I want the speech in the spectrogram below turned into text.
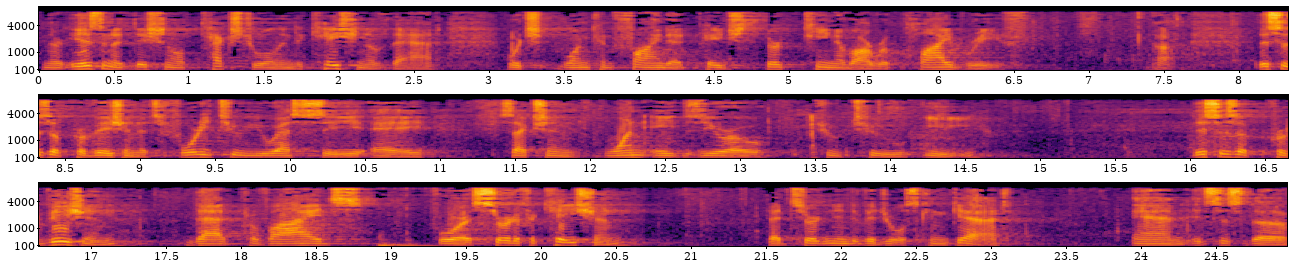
And there is an additional textual indication of that, which one can find at page 13 of our reply brief. Uh, this is a provision, it's 42 USC A, section 18022E. This is a provision that provides for a certification that certain individuals can get, and it's just the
